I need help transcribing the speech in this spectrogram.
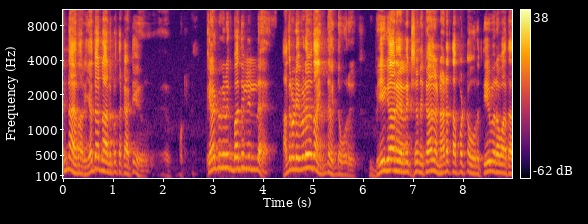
என்ன ஏதோ நாலு பேர்த்த காட்டி போட்டிருக்காங்க கேள்விகளுக்கு பதில் இல்லை. அதனுடைய விளைவு தான். இந்த இந்த ஒரு பீகார் எலெக்ஷனுக்காக நடத்தப்பட்ட ஒரு தீவிரவாத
